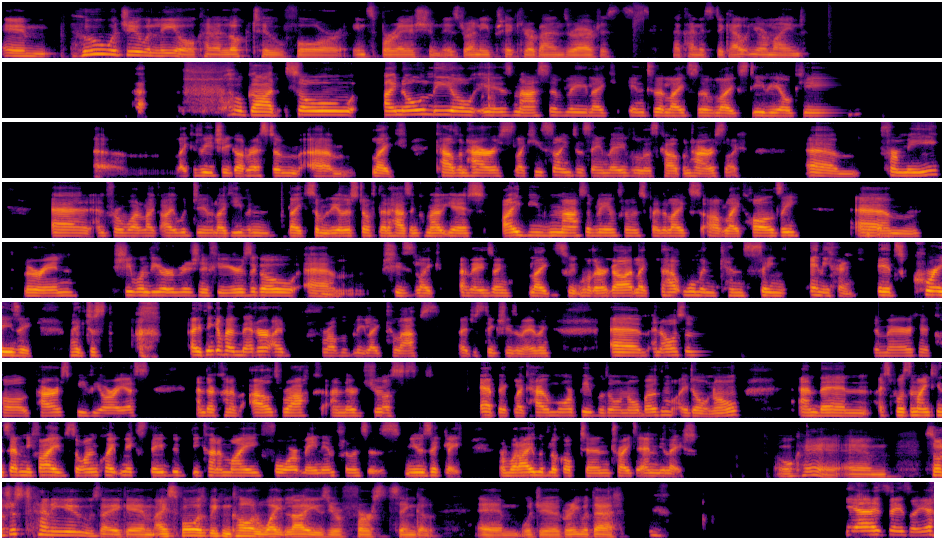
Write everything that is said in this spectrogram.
Um, who would you and Leo kind of look to for inspiration? Is there any particular bands or artists that kind of stick out in your mind? Oh God, so I know Leo is massively like into the likes of like Stevie Aoki, like Avicii, God rest him, um, like Calvin Harris, like he's signed to the same label as Calvin Harris, like um, for me, and and for what like I would do, like even like some of the other stuff that hasn't come out yet, I'd be massively influenced by the likes of like Halsey, um, okay. Loreen. She won the Eurovision a few years ago. Mm-hmm. Um, mm. She's like amazing, like sweet mother of God. Like that woman can sing anything. It's crazy. Like just, I think if I met her, I'd probably like collapse. I just think she's amazing. Um, and also America called PVRIS PVRIS, and they're kind of alt rock, and they're just epic. Like how more people don't know about them, I don't know. And then I suppose in 1975, so I'm quite mixed. They would be kind of my four main influences musically, and what I would look up to and try to emulate. Okay. Um. So just to kind of use like um, I suppose we can call White Lies your first single. Um, would you agree with that? Yeah, I'd say so. Yeah.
